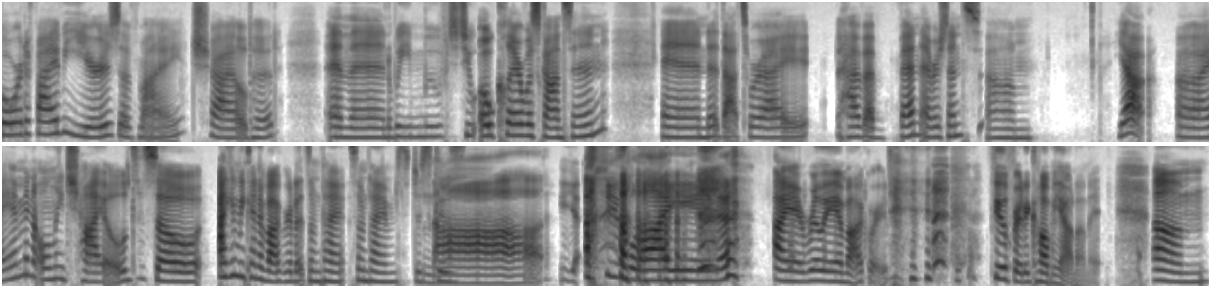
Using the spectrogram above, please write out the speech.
four to five years of my childhood. And then we moved to Eau Claire, Wisconsin, and that's where I have I've been ever since. Um, yeah, uh, I am an only child, so I can be kind of awkward at sometimes. Sometimes, just because. Nah, Yeah, she's lying. I really am awkward. Feel free to call me out on it. Um,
